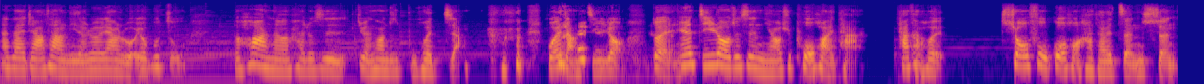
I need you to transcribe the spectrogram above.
那再加上你的热量如果又不足的话呢，它就是基本上就是不会长，不会长肌肉。对，因为肌肉就是你要去破坏它，它才会修复过后，它才会增生。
